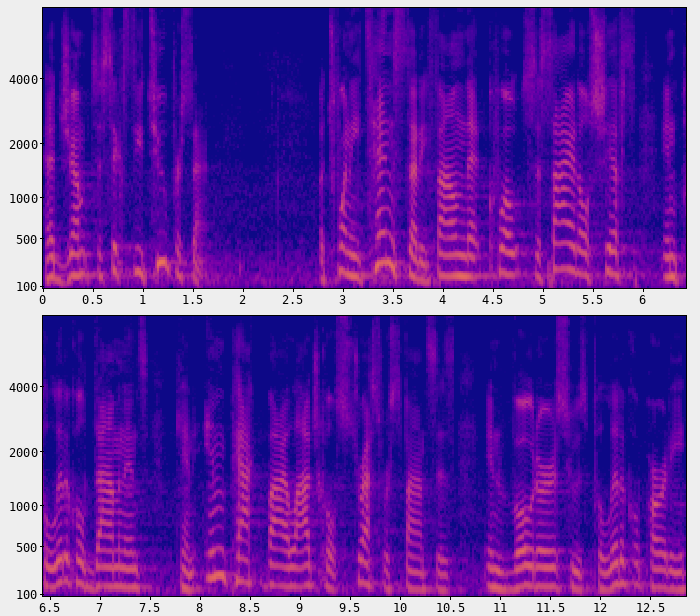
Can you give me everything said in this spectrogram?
had jumped to 62%. A 2010 study found that, quote, societal shifts in political dominance can impact biological stress responses in voters whose political party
